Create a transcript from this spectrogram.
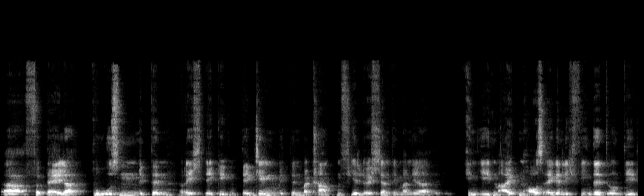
äh, Verteilerdosen mit den rechteckigen Deckeln, mit den markanten vier Löchern, die man ja in jedem alten Haus eigentlich findet und die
